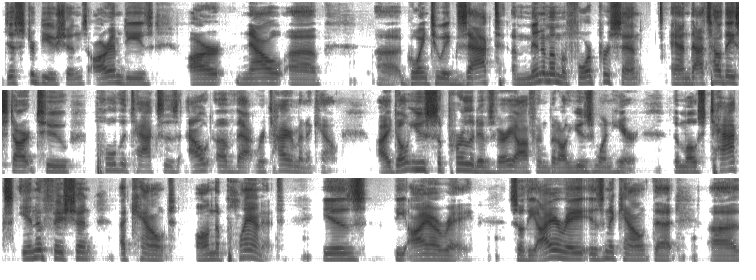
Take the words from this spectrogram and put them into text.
distributions, RMDs, are now uh, uh, going to exact a minimum of 4%. And that's how they start to pull the taxes out of that retirement account. I don't use superlatives very often, but I'll use one here. The most tax inefficient account on the planet is the IRA. So the IRA is an account that uh,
